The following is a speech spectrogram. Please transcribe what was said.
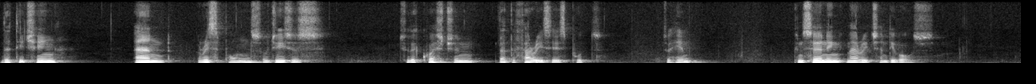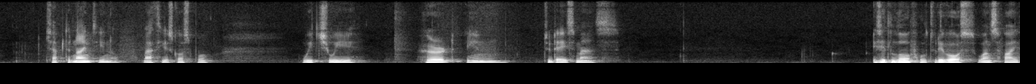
the teaching and response of Jesus to the question that the Pharisees put to him concerning marriage and divorce. Chapter 19 of Matthew's Gospel, which we heard in today's Mass. Is it lawful to divorce one's wife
